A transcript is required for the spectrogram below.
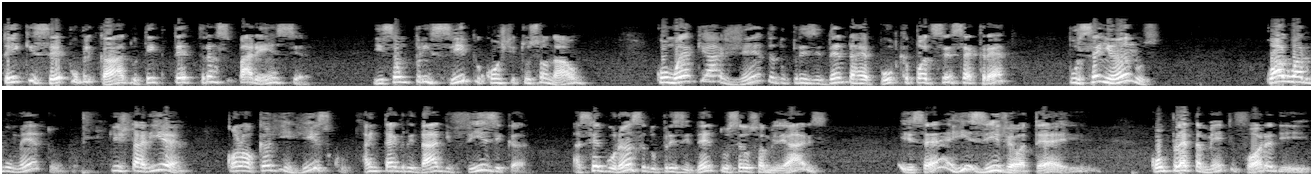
tem que ser publicado, tem que ter transparência. Isso é um princípio constitucional. Como é que a agenda do presidente da República pode ser secreta por 100 anos? Qual o argumento que estaria colocando em risco a integridade física, a segurança do presidente, dos seus familiares? Isso é risível até, completamente fora de,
